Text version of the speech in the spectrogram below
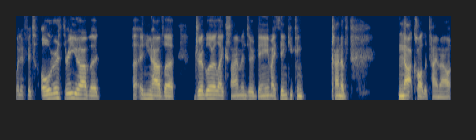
but if it's over three, you have a, a and you have a dribbler like Simons or Dame. I think you can kind of not call the timeout.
